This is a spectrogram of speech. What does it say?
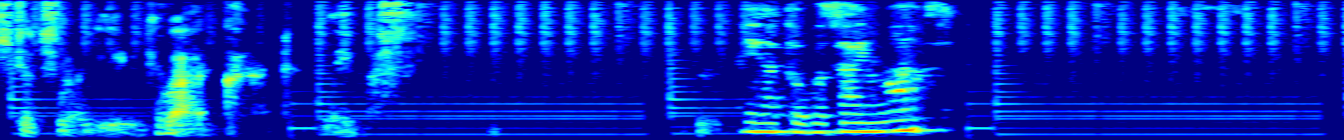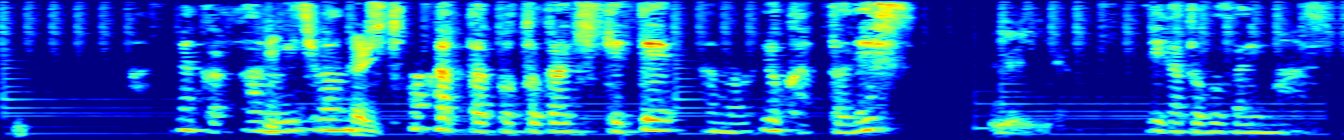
一つの理由ではあるかなと思います。ありがとうございます。なんか、あの、一番聞きたかったことが聞けて、あの、よかったです。いえいえ。ありがとうございます。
